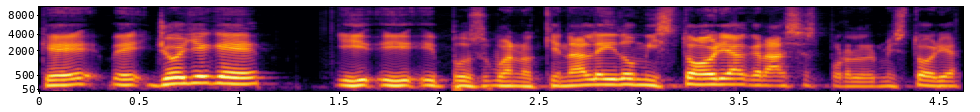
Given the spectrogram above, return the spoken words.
que eh, yo llegué y, y- y, pues bueno, quien ha leído mi historia, gracias por leer mi historia,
